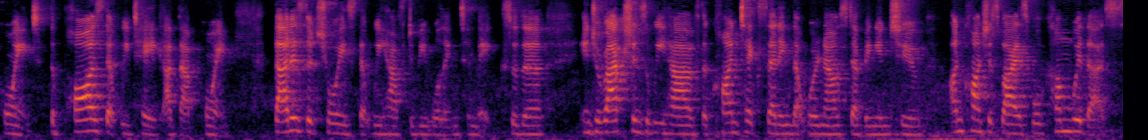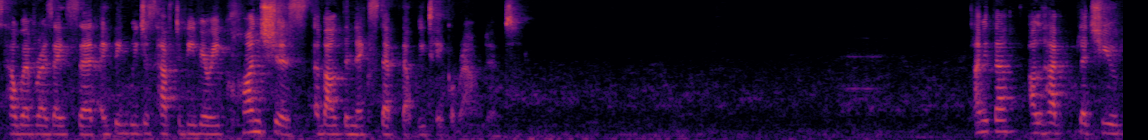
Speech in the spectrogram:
point, the pause that we take at that point, that is the choice that we have to be willing to make. So the interactions that we have, the context setting that we're now stepping into, unconscious bias will come with us. However, as I said, I think we just have to be very conscious about the next step that we take around it. Amita, I'll have let you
